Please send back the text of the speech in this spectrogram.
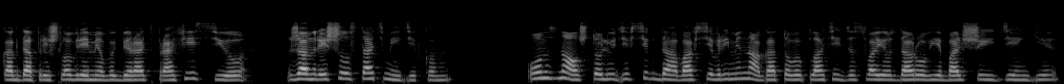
Когда пришло время выбирать профессию, Жан решил стать медиком. Он знал, что люди всегда во все времена готовы платить за свое здоровье большие деньги.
